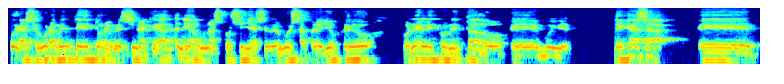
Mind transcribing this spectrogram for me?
fuera, seguramente Héctor Messina, que ha tenido algunas cosillas en el Huesa, pero yo creo con él he conectado eh, muy bien. De casa, eh,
